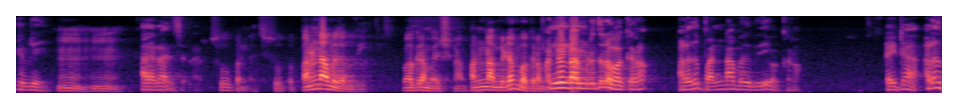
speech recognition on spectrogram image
எப்படி? அதெல்லாம் சொன்னார் சூப்பர் சூப்பர். பன்னெண்டாம் அதிபதி வக்ரம் ஆயிடுச்சுனா பன்னெண்டாம் இடம் வக்ரம். பன்னெண்டாம் இடத்துல வைக்கிறோம் அல்லது பன்னெண்டாம் அதிபதி வைக்கிறோம் ரைட்டா? அல்லது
